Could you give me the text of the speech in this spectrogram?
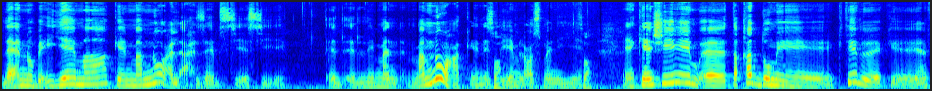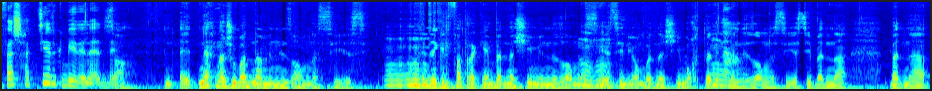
لأنه بأيامها كان ممنوع الأحزاب السياسية اللي من ممنوعة كانت صح. بأيام العثمانيين صح. يعني كان شيء آه، تقدمي كثير يعني فشخة كثير كبيرة لقدام صح نحن شو بدنا من نظامنا السياسي؟ هذيك الفترة كان بدنا شيء من نظامنا السياسي اليوم بدنا شيء مختلف نعم. من نظامنا السياسي. بدنا بدنا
